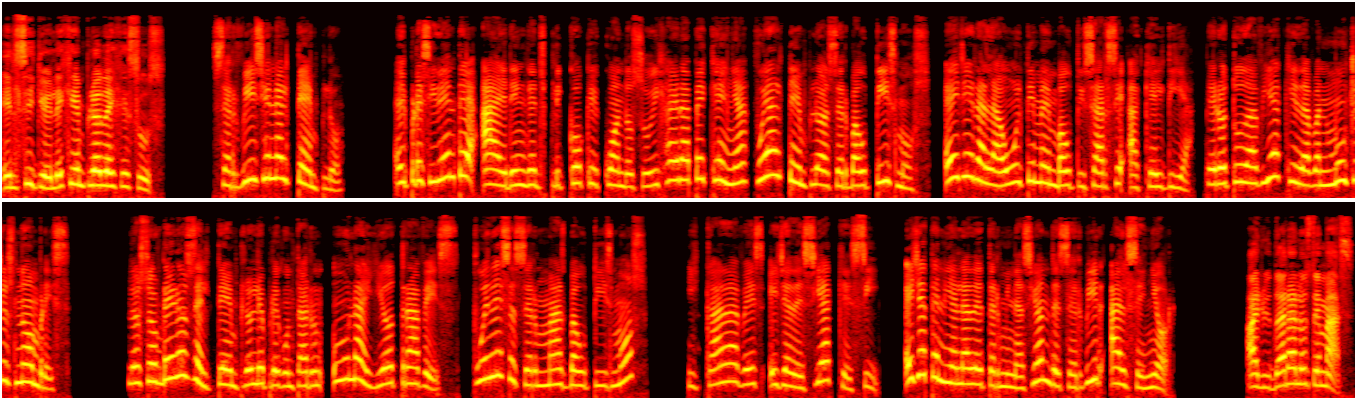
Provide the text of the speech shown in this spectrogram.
Él siguió el ejemplo de Jesús. Servicio en el templo. El presidente Eyring explicó que cuando su hija era pequeña fue al templo a hacer bautismos. Ella era la última en bautizarse aquel día, pero todavía quedaban muchos nombres. Los obreros del templo le preguntaron una y otra vez, ¿puedes hacer más bautismos? Y cada vez ella decía que sí. Ella tenía la determinación de servir al Señor. Ayudar a los demás.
